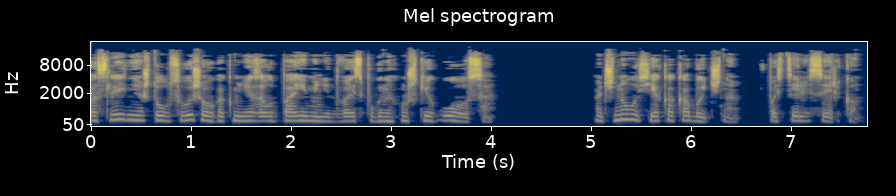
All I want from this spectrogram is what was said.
Последнее, что услышала, как меня зовут по имени два испуганных мужских голоса. Очнулась я, как обычно, в постели с Эриком.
